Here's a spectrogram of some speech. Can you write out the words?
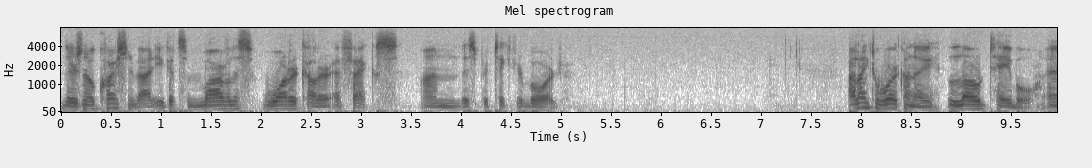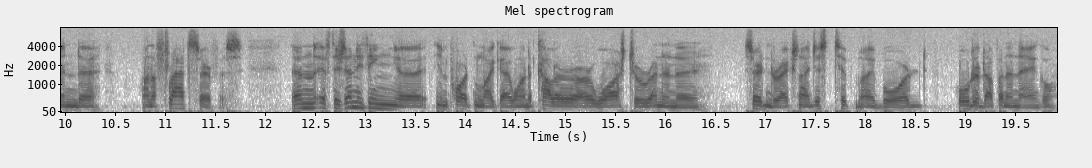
there's no question about it, you get some marvelous watercolor effects on this particular board. I like to work on a load table and uh, on a flat surface. Then if there's anything uh, important like I want a color or wash to run in a certain direction, I just tip my board, hold it up at an angle,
